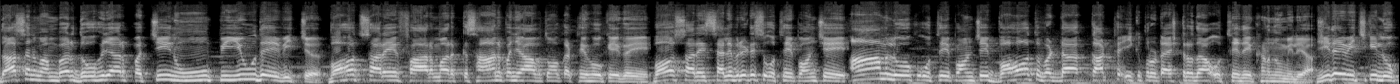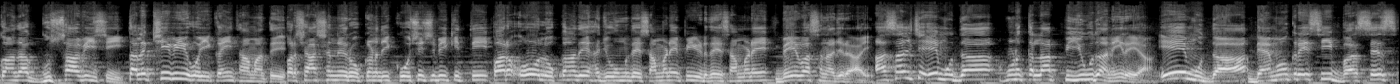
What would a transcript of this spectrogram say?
10 ਨਵੰਬਰ 2025 ਨੂੰ ਪੀਯੂ ਦੇ ਵਿੱਚ ਬਹੁਤ ਸਾਰੇ ਫਾਰਮਰ ਕਿਸਾਨ ਪੰਜਾਬ ਤੋਂ ਇਕੱਠੇ ਹੋ ਕੇ ਗਏ। ਬਹੁਤ ਸਾਰੇ ਸੈਲੀਬ੍ਰਿਟੀਜ਼ ਉੱਥੇ ਪਹੁੰਚੇ। ਆਮ ਲੋਕ ਉੱਥੇ ਪਹੁੰਚੇ। ਬਹੁਤ ਵੱਡਾ ਇਕੱਠ ਇੱਕ ਪ੍ਰੋਟੈਸਟਰ ਦਾ ਉੱਥੇ ਦੇਖਣ ਨੂੰ ਮਿਲਿਆ। ਜਿਹਦੇ ਵਿੱਚ ਕਿ ਲੋਕਾਂ ਦਾ ਗੁੱਸਾ ਵੀ ਸੀ, ਤਲਖੀ ਵੀ ਹੋਈ ਕਈ ਥਾਵਾਂ ਤੇ। ਪ੍ਰਸ਼ਾਸਨ ਨੇ ਰੋਕਣ ਦੀ ਕੋਸ਼ਿਸ਼ ਵੀ ਕੀਤੀ, ਪਰ ਉਹ ਲੋਕਾਂ ਦੇ ਹਜੂਮ ਦੇ ਸਾਹਮਣੇ, ਭੀੜ ਦੇ ਸਾਹਮਣੇ ਬੇਵਸ ਨਜ਼ਰ ਆਏ। ਅਸਲ 'ਚ ਇਹ ਮੁੱਦਾ ਹੁਣ ਕੱਲਾ ਪੀਯੂ ਦਾ ਨਹੀਂ ਰਿਹਾ। ਇਹ ਮੁੱਦਾ ਡੈਮੋਕ੍ਰੇਸੀ ਵਰਸਸ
